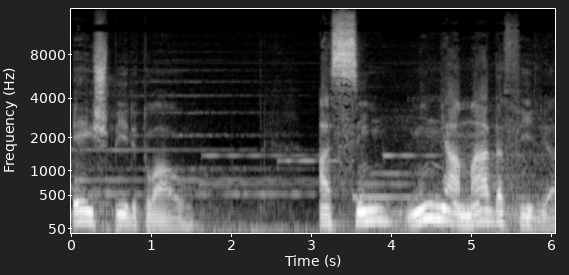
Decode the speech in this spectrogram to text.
e espiritual. Assim, minha amada filha,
